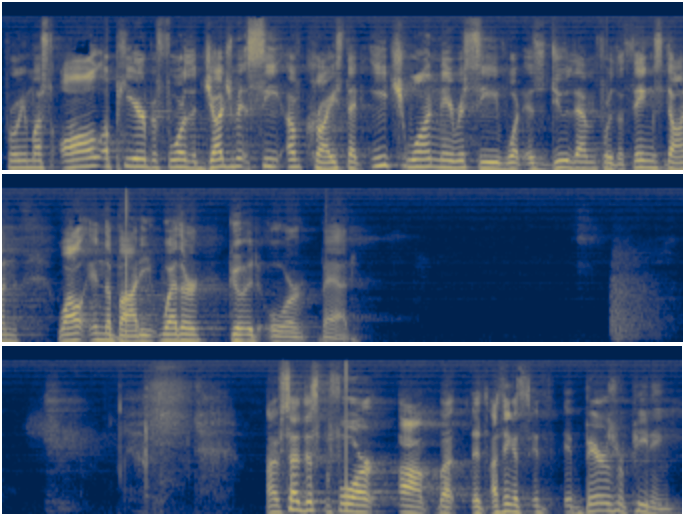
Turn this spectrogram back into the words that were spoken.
For we must all appear before the judgment seat of Christ, that each one may receive what is due them for the things done while in the body, whether good or bad. I've said this before, uh, but it, I think it, it bears repeating.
